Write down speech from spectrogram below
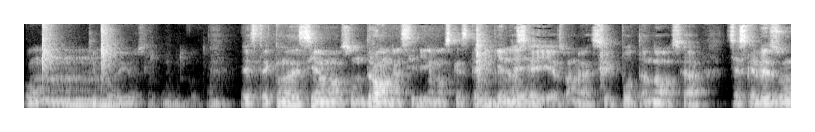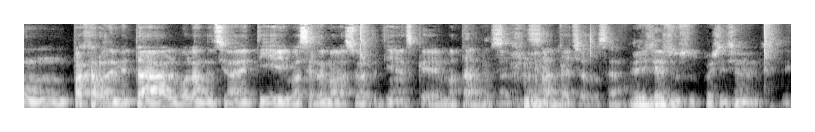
un... Tipo Dios, este, como decíamos, un dron, así digamos, que esté metiéndose ahí, ellos van a decir, puta, no, o sea, si es que ves un pájaro de metal volando encima de ti y va a ser de mala suerte, tienes que matarlo, o sea, Matarlo. ¿cachas? O sea, Ellos tienen sus supersticiones, sí.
